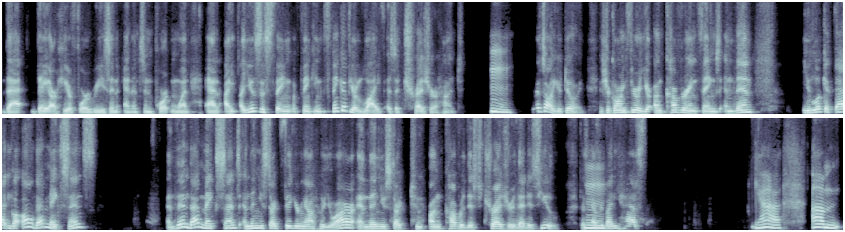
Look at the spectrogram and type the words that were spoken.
that they are here for a reason and it's an important one. And I, I use this thing of thinking, think of your life as a treasure hunt. Mm. That's all you're doing is you're going through and you're uncovering things. And then you look at that and go, oh, that makes sense. And then that makes sense. And then you start figuring out who you are. And then you start to uncover this treasure that is you because mm. everybody has that. Yeah. Um,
